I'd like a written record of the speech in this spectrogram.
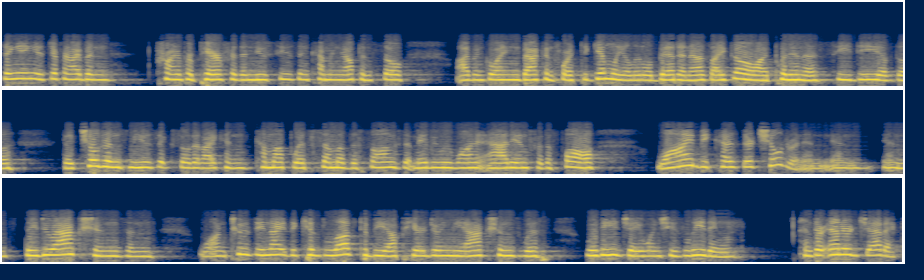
singing is different. I've been trying to prepare for the new season coming up, and so I've been going back and forth to Gimli a little bit. And as I go, I put in a CD of the the children's music so that I can come up with some of the songs that maybe we want to add in for the fall. Why? Because they're children and, and, and they do actions and on Tuesday night the kids love to be up here doing the actions with, with EJ when she's leading. And they're energetic.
